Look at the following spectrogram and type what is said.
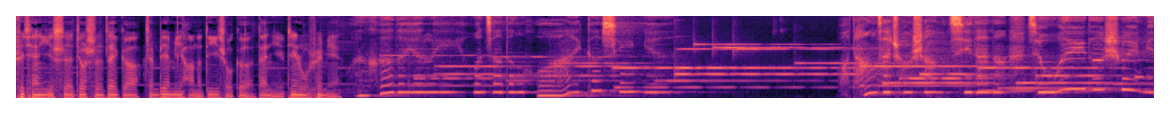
《睡前仪式》就是这个《枕边迷航》的第一首歌，带你进入睡眠。温和的夜里，万家灯火爱个熄灭，我躺在床上，期待那久违的睡眠。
